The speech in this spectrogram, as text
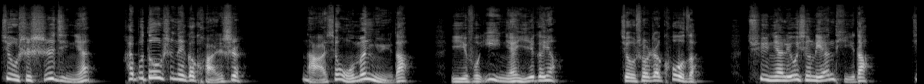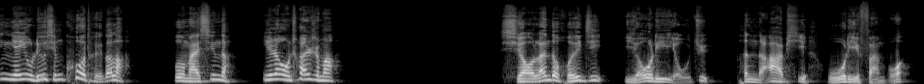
就是十几年，还不都是那个款式？哪像我们女的，衣服一年一个样。就说这裤子。”去年流行连体的，今年又流行阔腿的了。不买新的，你让我穿什么？小兰的回击有理有据，喷的阿 P 无力反驳。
